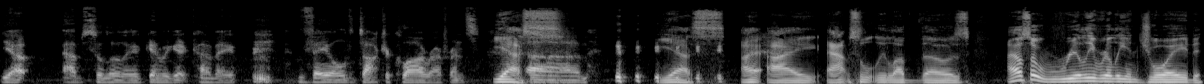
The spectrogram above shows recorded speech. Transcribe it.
Yep. Absolutely. Again, we get kind of a veiled Doctor Claw reference. Yes, Um, yes, I I absolutely loved those. I also really really enjoyed,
